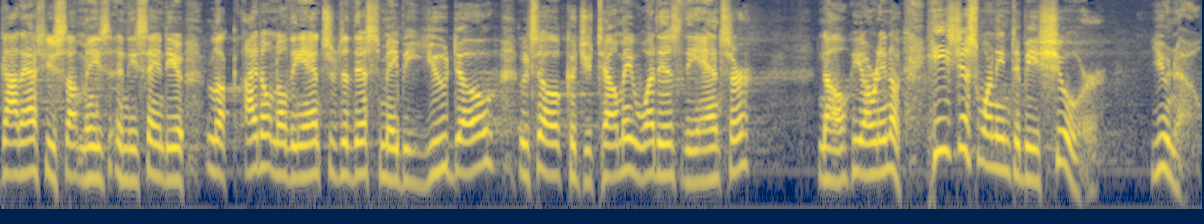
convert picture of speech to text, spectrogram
God asks you something he's, and he's saying to you, Look, I don't know the answer to this. Maybe you do. So could you tell me what is the answer? No, he already knows. He's just wanting to be sure you know.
